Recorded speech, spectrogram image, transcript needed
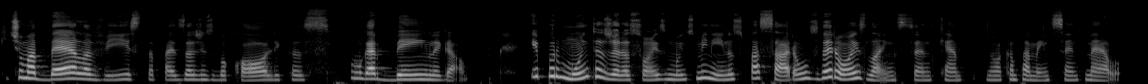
que tinha uma bela vista, paisagens bucólicas, um lugar bem legal. E por muitas gerações, muitos meninos passaram os verões lá em St. Camp, no acampamento St. Malo.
